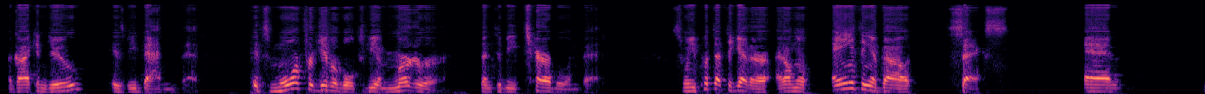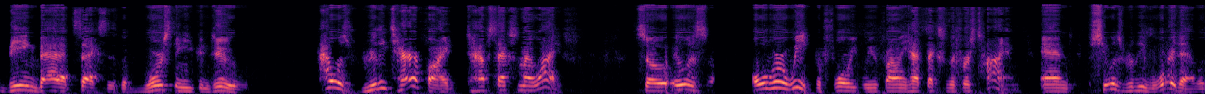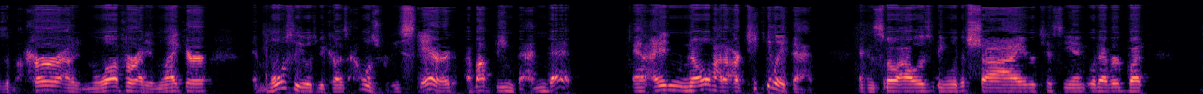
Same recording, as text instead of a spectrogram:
a guy can do is be bad in bed. It's more forgivable to be a murderer than to be terrible in bed. So when you put that together, I don't know anything about sex, and being bad at sex is the worst thing you can do. I was really terrified to have sex with my wife. So it was over a week before we, we finally had sex for the first time. And she was really worried that it was about her. I didn't love her. I didn't like her. And mostly it was because I was really scared about being bad in bed. And I didn't know how to articulate that. And so I was being a little bit shy, reticent, whatever, but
